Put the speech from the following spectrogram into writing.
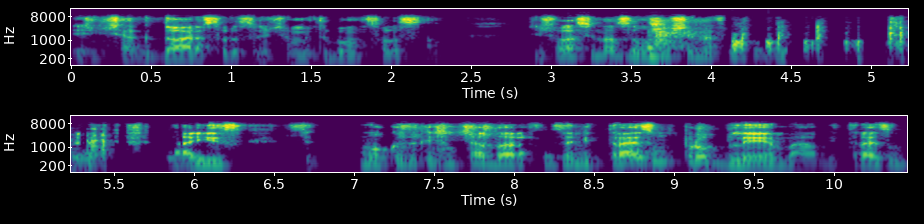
E a gente adora a solução, a gente é muito bom de solução. A gente falou assim, nós vamos mexer na fantasia. Laís, uma coisa que a gente adora fazer, me traz um problema, me traz um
